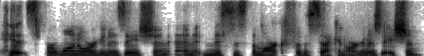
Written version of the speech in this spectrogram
hits for one organization and it misses the mark for the second organization.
